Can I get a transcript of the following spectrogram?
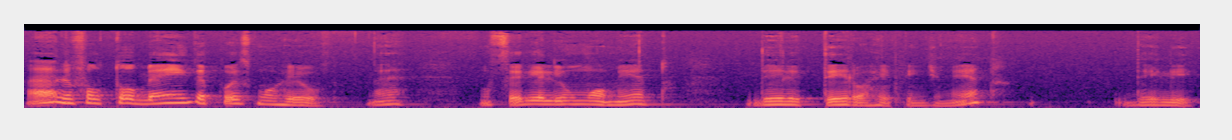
ah, ele voltou bem e depois morreu. Né? Não seria ali um momento dele ter o arrependimento, dele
